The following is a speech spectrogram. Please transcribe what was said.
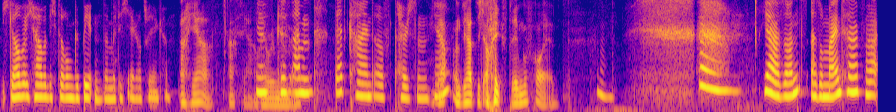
Ich glaube, ich habe dich darum gebeten, damit ich ihr gratulieren kann. Ach ja. Ach ja. Yes, because I'm, that kind of person, ja. Ja, und sie hat sich auch extrem gefreut. Hm. Ja, sonst, also mein Tag war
